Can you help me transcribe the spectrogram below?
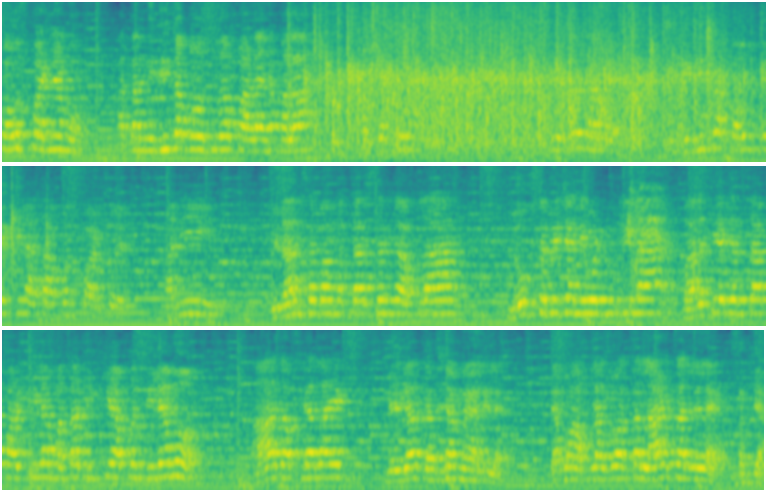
पाऊस पाडल्यामुळं आता निधीचा पाऊस सुद्धा पाडायला मला निधीचा पाऊस देखील आता आपण पाडतोय. आणि विधानसभा मतदारसंघ आपला लोकसभेच्या निवडणुकीला भारतीय जनता पार्टीला मताधिक्य आपण दिल्यामुळं आज आपल्याला एक वेगळा दर्जा मिळालेला आहे. त्यामुळे आपला जो आता लाड चाललेला आहे सध्या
